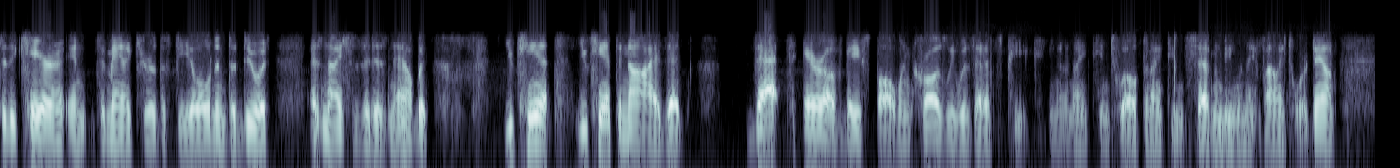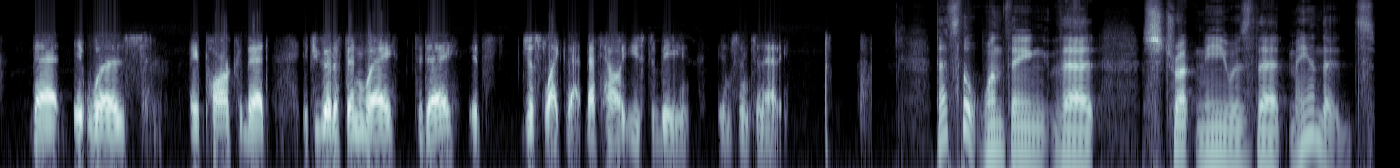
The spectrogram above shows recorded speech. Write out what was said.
to the care and to manicure the field and to do it as nice as it is now. But you can't you can't deny that that era of baseball when Crosley was at its peak, you know, 1912 to 1970 when they finally tore it down, that it was a park that if you go to Fenway today, it's just like that. That's how it used to be in Cincinnati. That's the one thing that struck me was that man that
